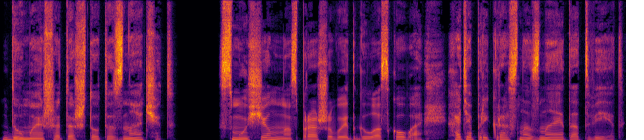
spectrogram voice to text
«Думаешь, это что-то значит?» Смущенно спрашивает Голоскова, хотя прекрасно знает ответ,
